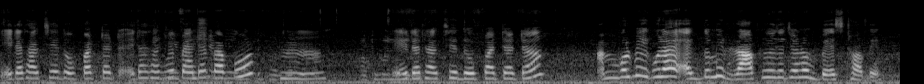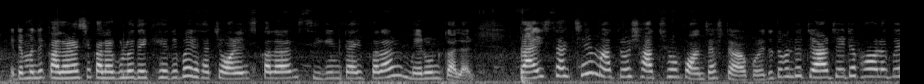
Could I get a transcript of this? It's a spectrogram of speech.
এটা থাকছে দোপাট্টা এটা থাকবে প্যান্টের কাপড় হুম। এটা থাকছে দোপাট্টাটা। আমি বলব এগুলো একদমই রাফ ইউজের জন্য বেস্ট হবে। এটার মধ্যে কালার আছে কালারগুলো দেখিয়ে দেবো। এটা থাকছে অরেঞ্জ কালার সিগিন type colour maroon colour price থাকছে মাত্র সাতশো পঞ্চাশ টাকা করে। তো তোমাদের যার যেটা ভালো লাগবে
